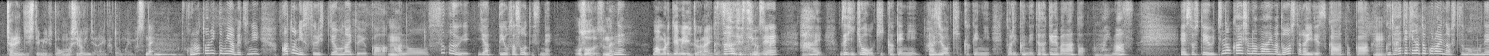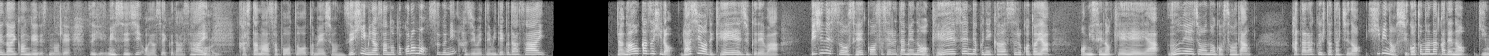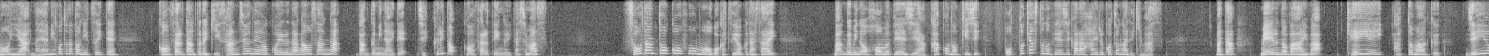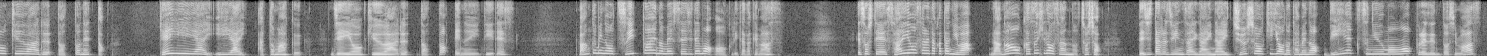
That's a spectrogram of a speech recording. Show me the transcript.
チャレンジしてみると面白いんじゃないかと思いますね。うん、この取り組みは別に後にする必要もないというか、うん、あのすぐやって良さそうですね。そうですね。ねまあ、あまりデメリットがないんじゃないそうですよね。はい、ぜひ今日をきっかけに、ラジオをきっかけに取り組んでいただければなと思います。はいえー、そしてうちの会社の場合はどうしたらいいですかとか、うん、具体的なところへの質問もね大歓迎ですのでぜひメッセージお寄せください、はい、カスタマーサポートオートメーションぜひ皆さんのところもすぐに始めてみてください。長尾和弘ラジオで経営塾ではビジネスを成功させるための経営戦略に関することやお店の経営や運営上のご相談働く人たちの日々の仕事の中での疑問や悩み事などについてコンサルタント歴30年を超える長尾さんが番組内でじっくりとコンサルティングいたします。相談投稿フォームをご活用ください。番組のホームページや過去の記事、ポッドキャストのページから入ることができます。また、メールの場合は、ka joqr.net、keiei.joqr.net です。番組のツイッターへのメッセージでもお送りいただけます。そして採用された方には、長尾和弘さんの著書、デジタル人材がいない中小企業のための DX 入門をプレゼントします。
